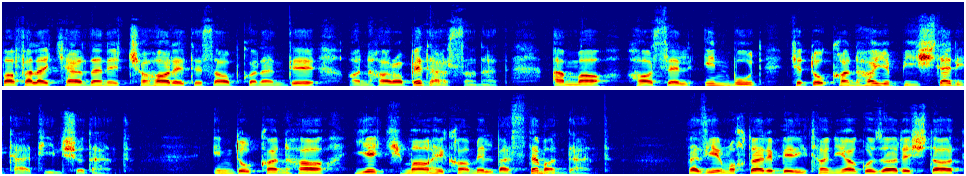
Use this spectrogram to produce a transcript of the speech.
با فلک کردن چهار اعتصاب کننده آنها را بترساند اما حاصل این بود که دکانهای بیشتری تعطیل شدند. این دکانها یک ماه کامل بسته ماندند. وزیر مختار بریتانیا گزارش داد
